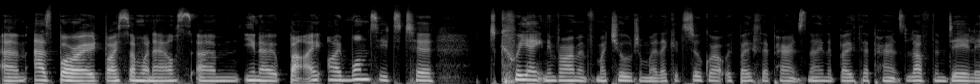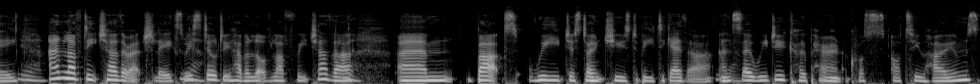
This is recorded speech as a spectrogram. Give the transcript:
um, as borrowed by someone else. Um, you know, but I I wanted to to create an environment for my children where they could still grow up with both their parents, knowing that both their parents loved them dearly Yeah. and loved each other actually, because we still do have a lot of love for each other. Um, but we just don't choose to be together, and Yeah. so we do co-parent across our two homes,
